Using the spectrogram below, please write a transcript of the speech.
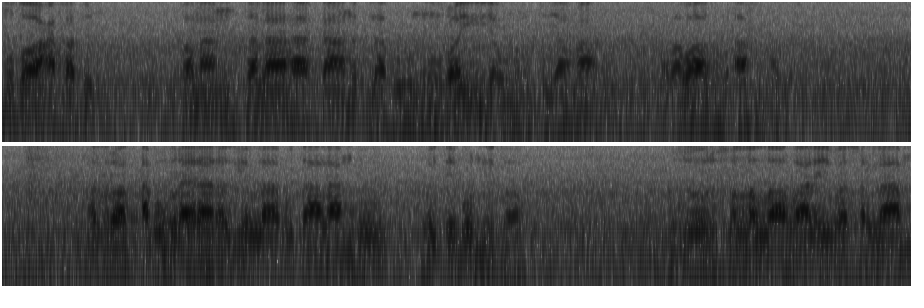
مضاعفة ومن تلاها كانت له نورا يوم القيامة. رواه أحمد. হজরত আবু হুরায়রা রাজিয়াল্লাহ তালানহু হইতে বর্ণিত। হুজুর সাল্লাহ আলাই ওয়াসাল্লাম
